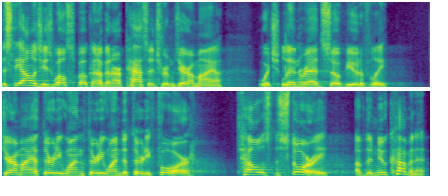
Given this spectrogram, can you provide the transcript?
This theology is well spoken of in our passage from Jeremiah, which Lynn read so beautifully. Jeremiah 31 31 to 34 tells the story of the new covenant.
